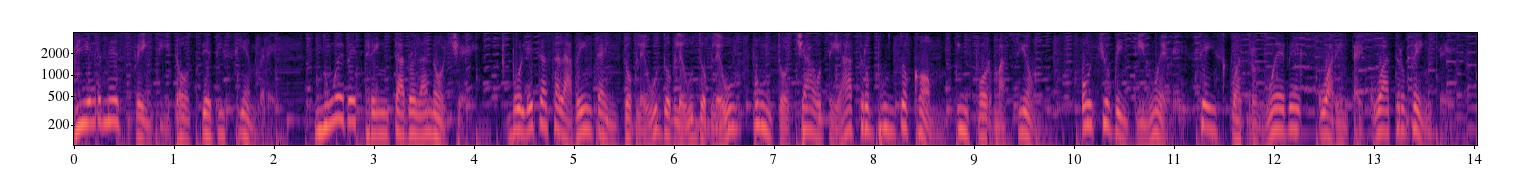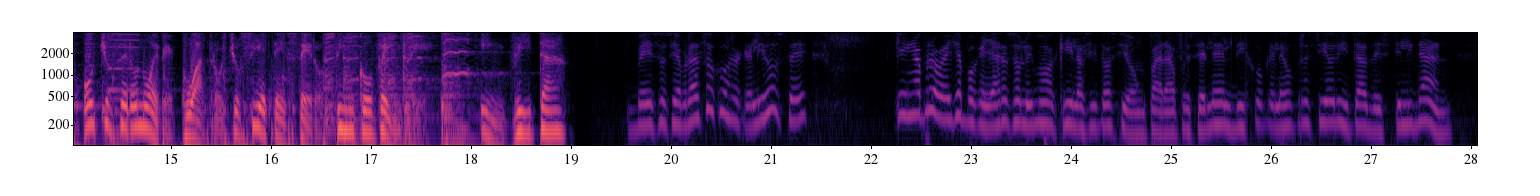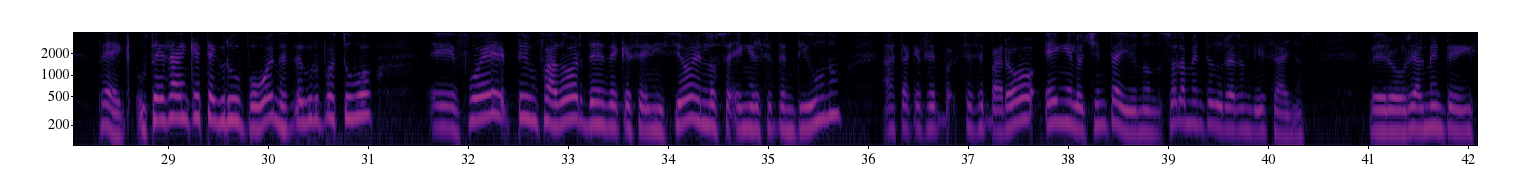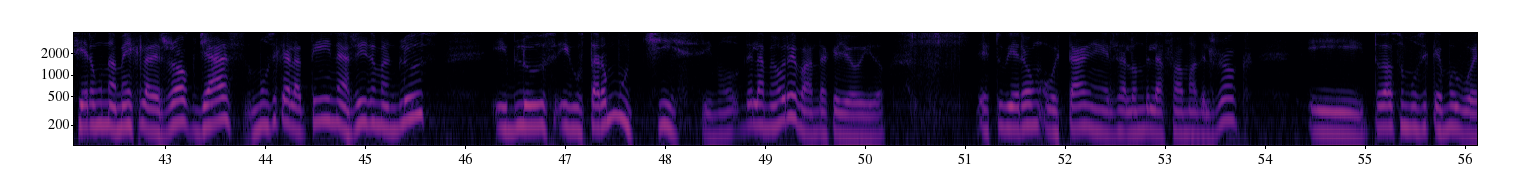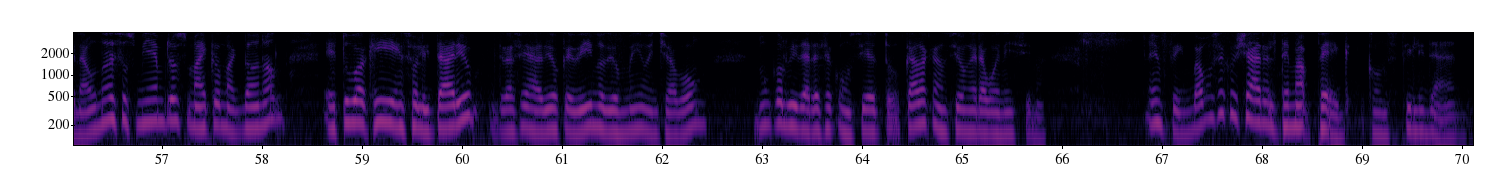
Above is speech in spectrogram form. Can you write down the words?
Viernes 22 de diciembre, 9.30 de la noche. Boletas a la venta en www.chaoteatro.com. Información 829-649-4420. 809-487-0520. Invita. Besos y abrazos con Raquel y José. Quien aprovecha porque ya resolvimos aquí la situación para ofrecerles el disco que les ofrecí ahorita de Steely Dan, Ustedes saben que este grupo, bueno, este grupo estuvo, eh, fue triunfador desde que se inició en, los, en el 71 hasta que se, se separó en el 81. Solamente duraron 10 años pero realmente hicieron una mezcla de rock, jazz, música latina, rhythm and blues y blues y gustaron muchísimo, de las mejores bandas que yo he oído. Estuvieron o están en el Salón de la Fama del Rock y toda su música es muy buena. Uno de sus miembros, Michael McDonald, estuvo aquí en solitario, gracias a Dios que vino, Dios mío, en Chabón. Nunca olvidaré ese concierto, cada canción era buenísima. En fin, vamos a escuchar el tema Peg con Steely Dan.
